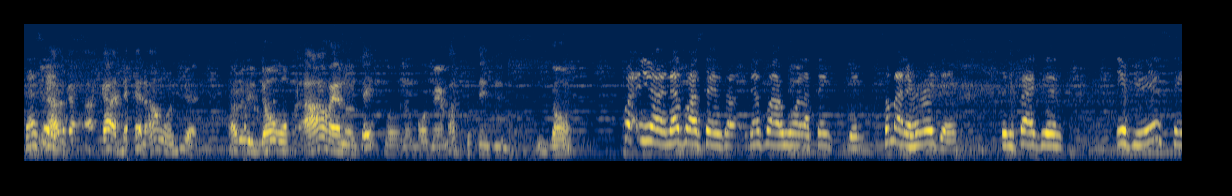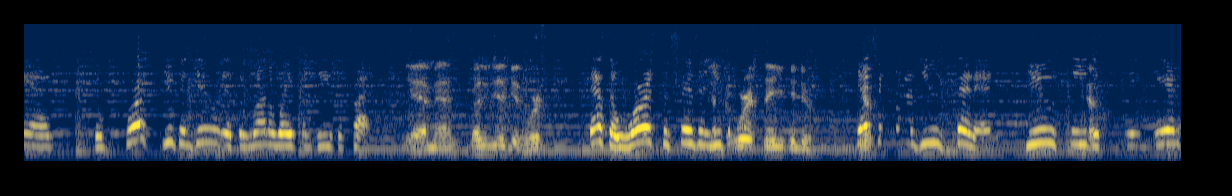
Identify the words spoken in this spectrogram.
That's it. I got, I got that. I don't want to do that. I really don't want, I don't have no taste for it no more, man. My taste is, is gone. Well, you know, and that's why I say, that's why I want, I think, when somebody heard this, and the fact is, if you're in sin, the worst you can do is to run away from Jesus Christ. Yeah, man, because it just gets worse. That's the worst decision That's you can. The worst thing you can do. Just yep. because you sinning, you need yep. to stay in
